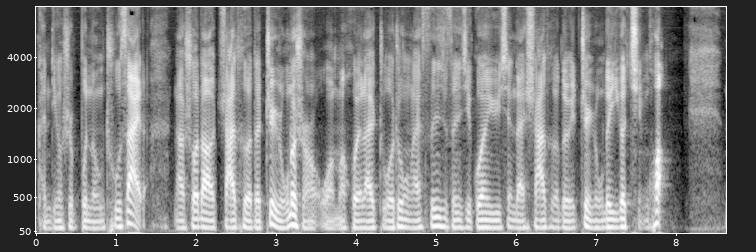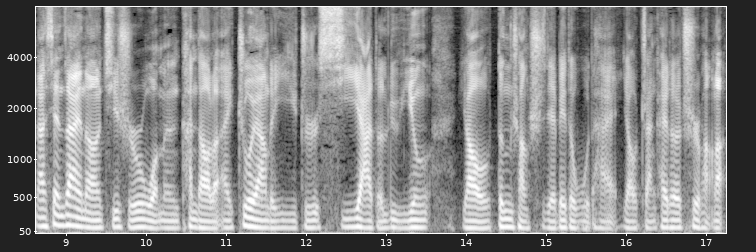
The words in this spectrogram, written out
肯定是不能出赛的。那说到沙特的阵容的时候，我们会来着重来分析分析关于现在沙特队阵容的一个情况。那现在呢，其实我们看到了，哎，这样的一支西亚的绿鹰要登上世界杯的舞台，要展开它的翅膀了。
